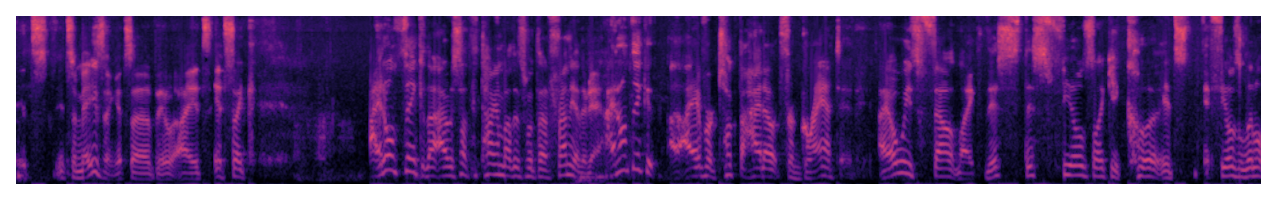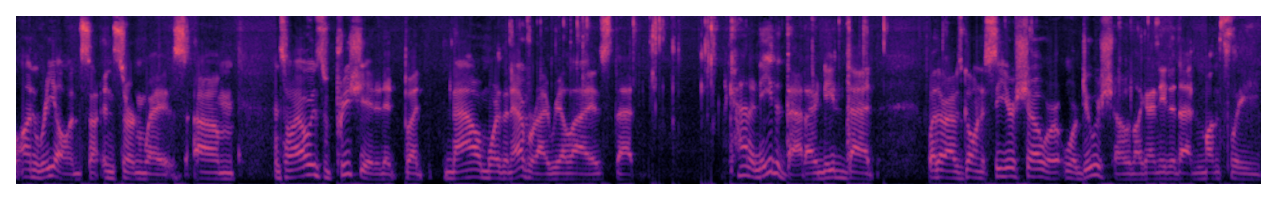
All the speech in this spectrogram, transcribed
it's it's amazing it's a it's it's like I don't think that I was talking about this with a friend the other day. I don't think it, I ever took the hideout for granted. I always felt like this this feels like it could it's it feels a little unreal in in certain ways. Um, and so I always appreciated it, but now more than ever I realize that kind of needed that. I needed that, whether I was going to see your show or, or do a show, like I needed that monthly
